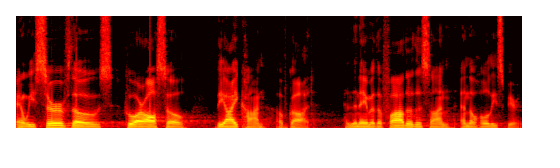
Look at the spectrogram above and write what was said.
and we serve those who are also the icon of God. In the name of the Father, the Son, and the Holy Spirit.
